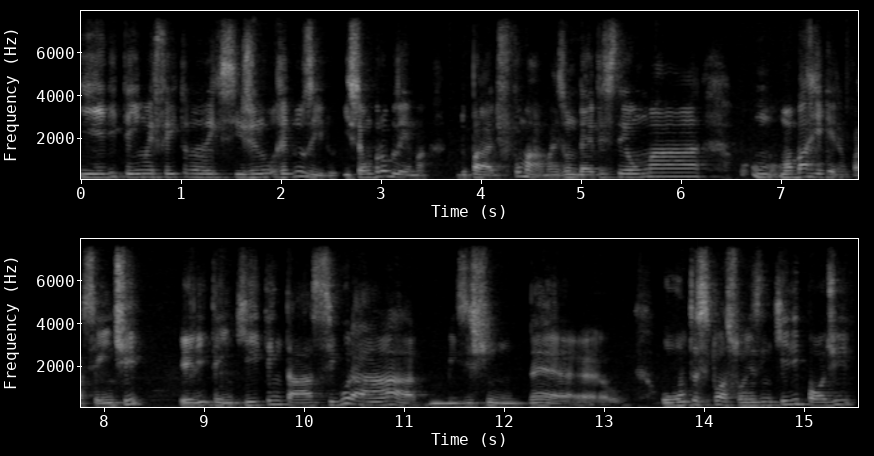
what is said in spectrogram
e ele tem um efeito no oxígeno reduzido. Isso é um problema do parar de fumar, mas não deve ter uma, uma barreira. O paciente ele tem que tentar segurar. Existem né, outras situações em que ele pode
